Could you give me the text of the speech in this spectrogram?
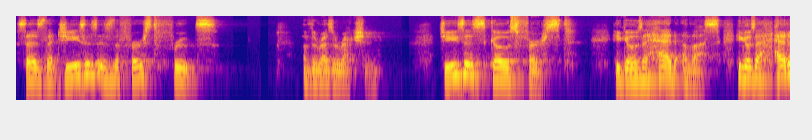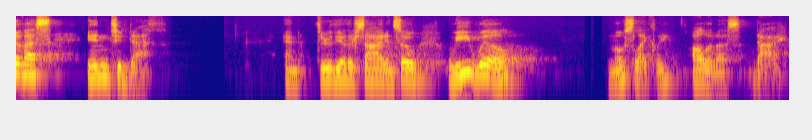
says that Jesus is the first fruits of the resurrection. Jesus goes first. He goes ahead of us. He goes ahead of us into death and through the other side. And so we will, most likely, all of us, die.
